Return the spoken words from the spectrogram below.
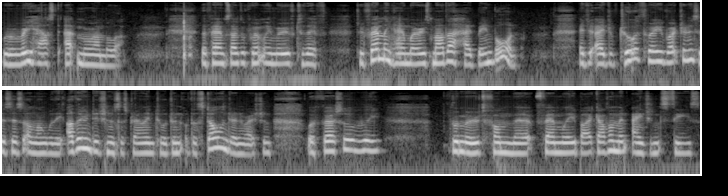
were rehoused at Murrumbula. The fam subsequently moved to, their, to Framlingham, where his mother had been born. At the age of two or three, Roach and sisters, along with the other Indigenous Australian children of the stolen generation, were forcibly removed from their family by government agencies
